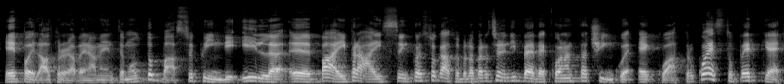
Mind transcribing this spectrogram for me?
e poi l'altro era veramente molto basso e quindi il eh, buy price in questo caso per l'operazione di Beve è 45,4 questo perché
